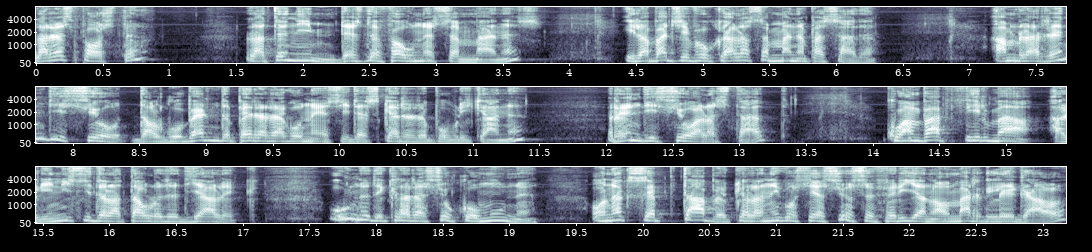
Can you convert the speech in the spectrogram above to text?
La resposta la tenim des de fa unes setmanes i la vaig evocar la setmana passada. Amb la rendició del govern de Pere Aragonès i d'Esquerra Republicana, rendició a l'Estat, quan va firmar a l'inici de la taula de diàleg una declaració comuna on acceptava que la negociació se faria en el marc legal,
